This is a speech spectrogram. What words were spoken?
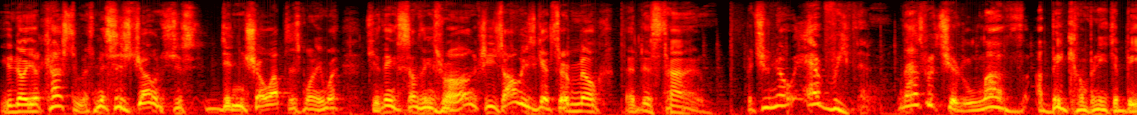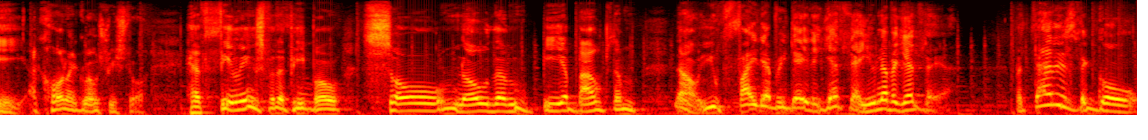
You know your customers. Mrs. Jones just didn't show up this morning. What? Do you think something's wrong? She always gets her milk at this time. But you know everything. That's what you'd love a big company to be, a corner grocery store. Have feelings for the people, soul, know them, be about them. No, you fight every day to get there. You never get there. But that is the goal,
